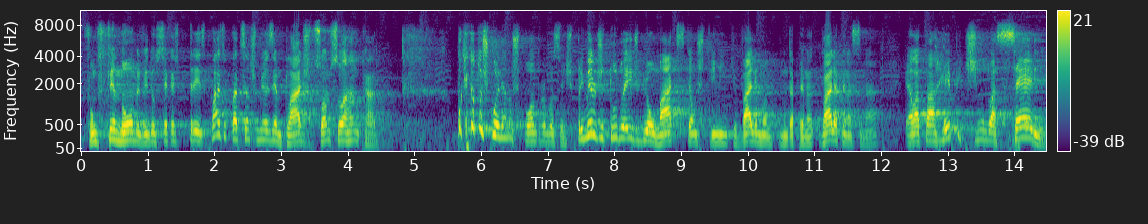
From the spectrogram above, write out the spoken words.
Foi um fenômeno, vendeu cerca de 13, quase 400 mil exemplares só no seu arrancado. Por que, que eu estou escolhendo o Spawn para vocês? Primeiro de tudo, a HBO Max, que é um streaming que vale muito a pena, vale a pena assinar ela está repetindo a série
